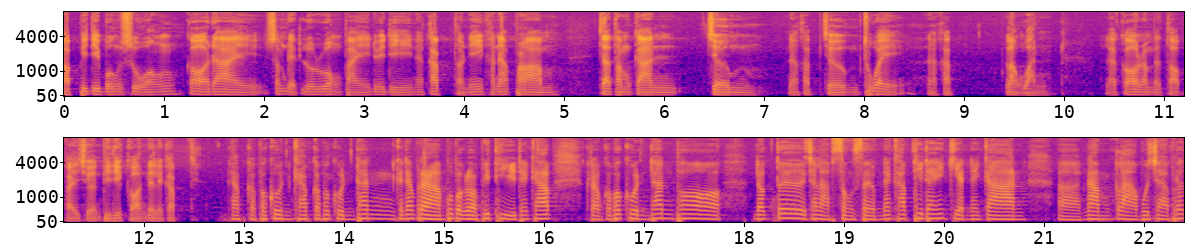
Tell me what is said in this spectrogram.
ครับพิธีบวงสวงก็ได้สำเร็จลุล่วงไปด้วยดีนะครับ ตอนนี้คณะพราหมณ์จะทำการเจิมนะครับเจิมถ้วยนะครับรางวัล แล้วก็ลำดับต่อไปเชิญพิธีกรได้เลยครับ ครับขอบพระคุณครับขอบพระคุณท่านคณะรามผู้ประกอบพิธีนะครับกราบขอบพระคุณท่านพ่อดรฉลาบส่งเสริมนะครับที่ได้ให้เกียรติในการเอ่อนำกล่าวบูชาพระรั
